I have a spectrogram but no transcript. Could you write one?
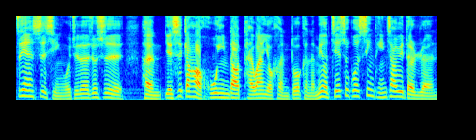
这件事情，我觉得就是很，也是刚好呼应到台湾有很多可能没有接受过性平教育的人，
